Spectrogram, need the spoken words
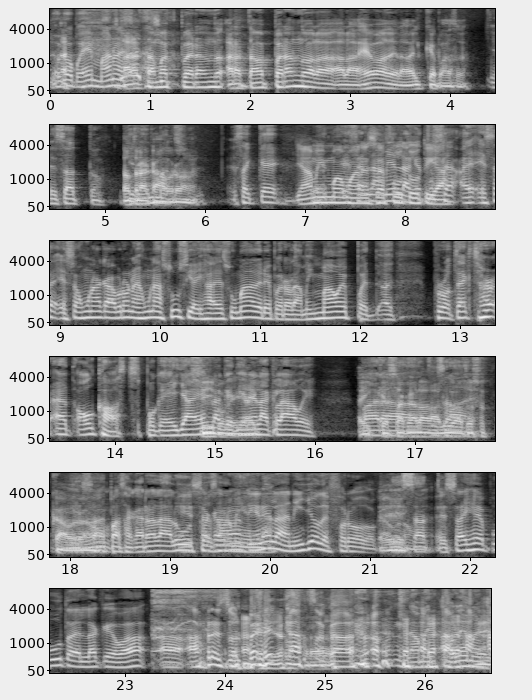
Loco, pues, hermano. Ahora es- estamos esperando, ahora estamos esperando a la, a la jeva de la ver qué pasa. Exacto. Otra Ghislaine cabrona. Esa hay que. Ya mismo es la amanece fututeada. entonces, esa, esa es una cabrona, es una sucia hija de su madre, pero a la misma vez, pues, eh, protect her at all costs, porque ella es Sí, la que tiene hay- la clave. hay que sacar a la luz a todos esos cabrones. esa- Para sacar a la luz. Esa esa cabrona tiene el anillo de Frodo, cabrón. Exacto. Esa hija de puta es la que va a, a resolver el caso, cabrón. Lamentablemente.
